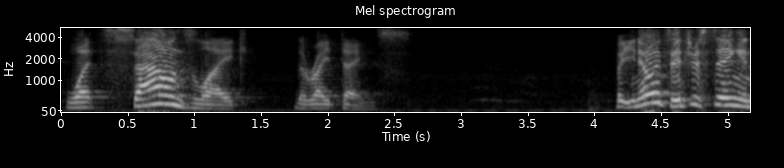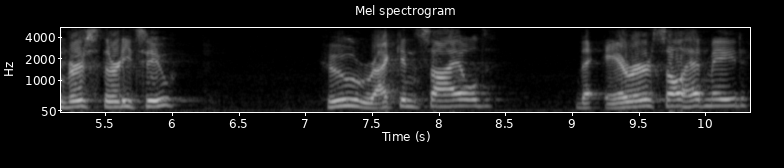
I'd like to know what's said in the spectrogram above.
what sounds like the right things. But you know what's interesting in verse 32? Who reconciled the error Saul had made?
